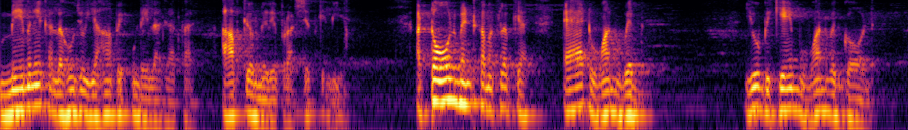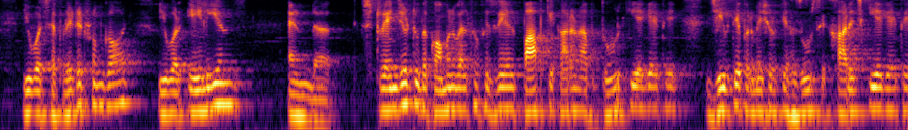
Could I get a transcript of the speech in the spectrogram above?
मेमने का लहू जो यहाँ पे उंडेला जाता है, आपके और मेरे प्राश्चित के लिए। अटोनमेंट का मतलब क्या है? At one with you became one with God you were separated from God you were aliens and stranger to the commonwealth of Israel, पाप के कारण आप दूर किए गए थे, जीवते परमेश्वर के हजूर से खारिज किए गए थे,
